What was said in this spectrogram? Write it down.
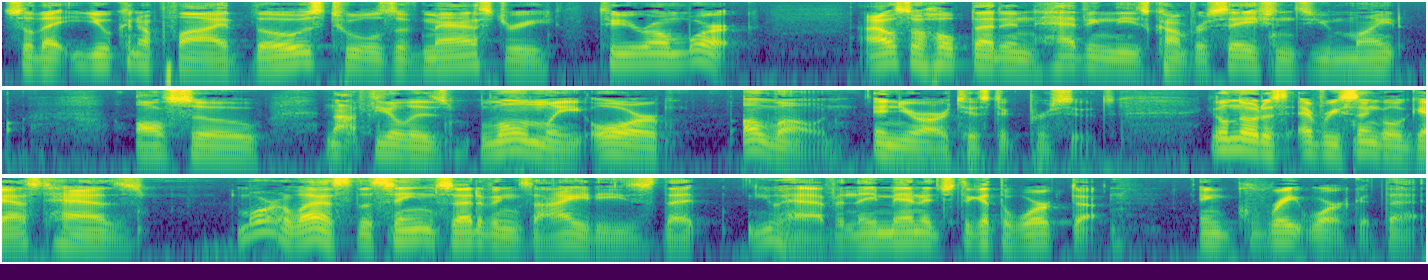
so that you can apply those tools of mastery to your own work. I also hope that in having these conversations, you might also not feel as lonely or alone in your artistic pursuits. You'll notice every single guest has more or less the same set of anxieties that you have, and they manage to get the work done, and great work at that.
